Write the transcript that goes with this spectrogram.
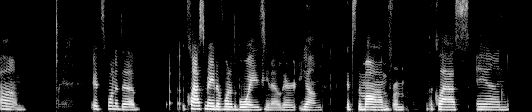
um it's one of the classmate of one of the boys, you know, they're young. It's the mom Mhm. from the class and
